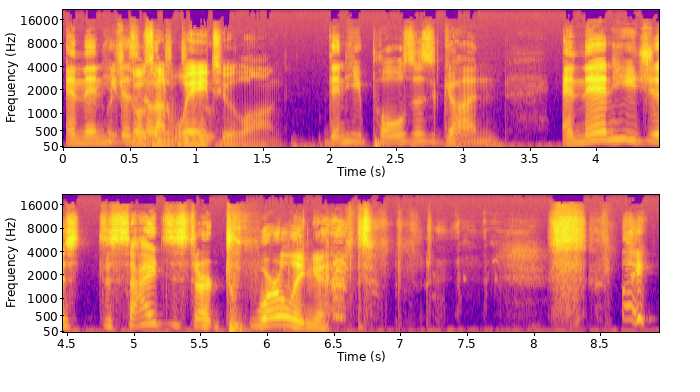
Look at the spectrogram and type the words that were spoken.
and then he Which goes on to way do. too long. then he pulls his gun and then he just decides to start twirling it like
